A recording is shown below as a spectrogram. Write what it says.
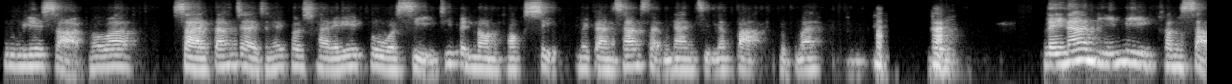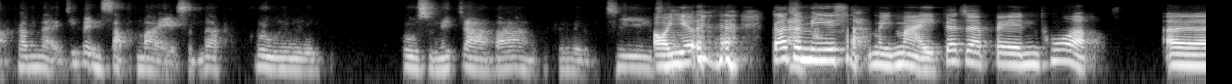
ผู้วิทยาศาสตร์เพราะว่า สายตั้งใจจะให้เขาใช้ตัวสีที่เป็น non toxic ในการสร้างสรรค์งานศิลปะถูกไหมค่ะในหน้านี้มีคำศัพท์คำไหนที่เป็นศัพท์ใหม่สำหรับครูครูสุมิตราบ้างเออที่อ๋อเยอะ ก็จะมีศัพท์ใหม่ ๆ ก็จะเป็นพวกเอ่อ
